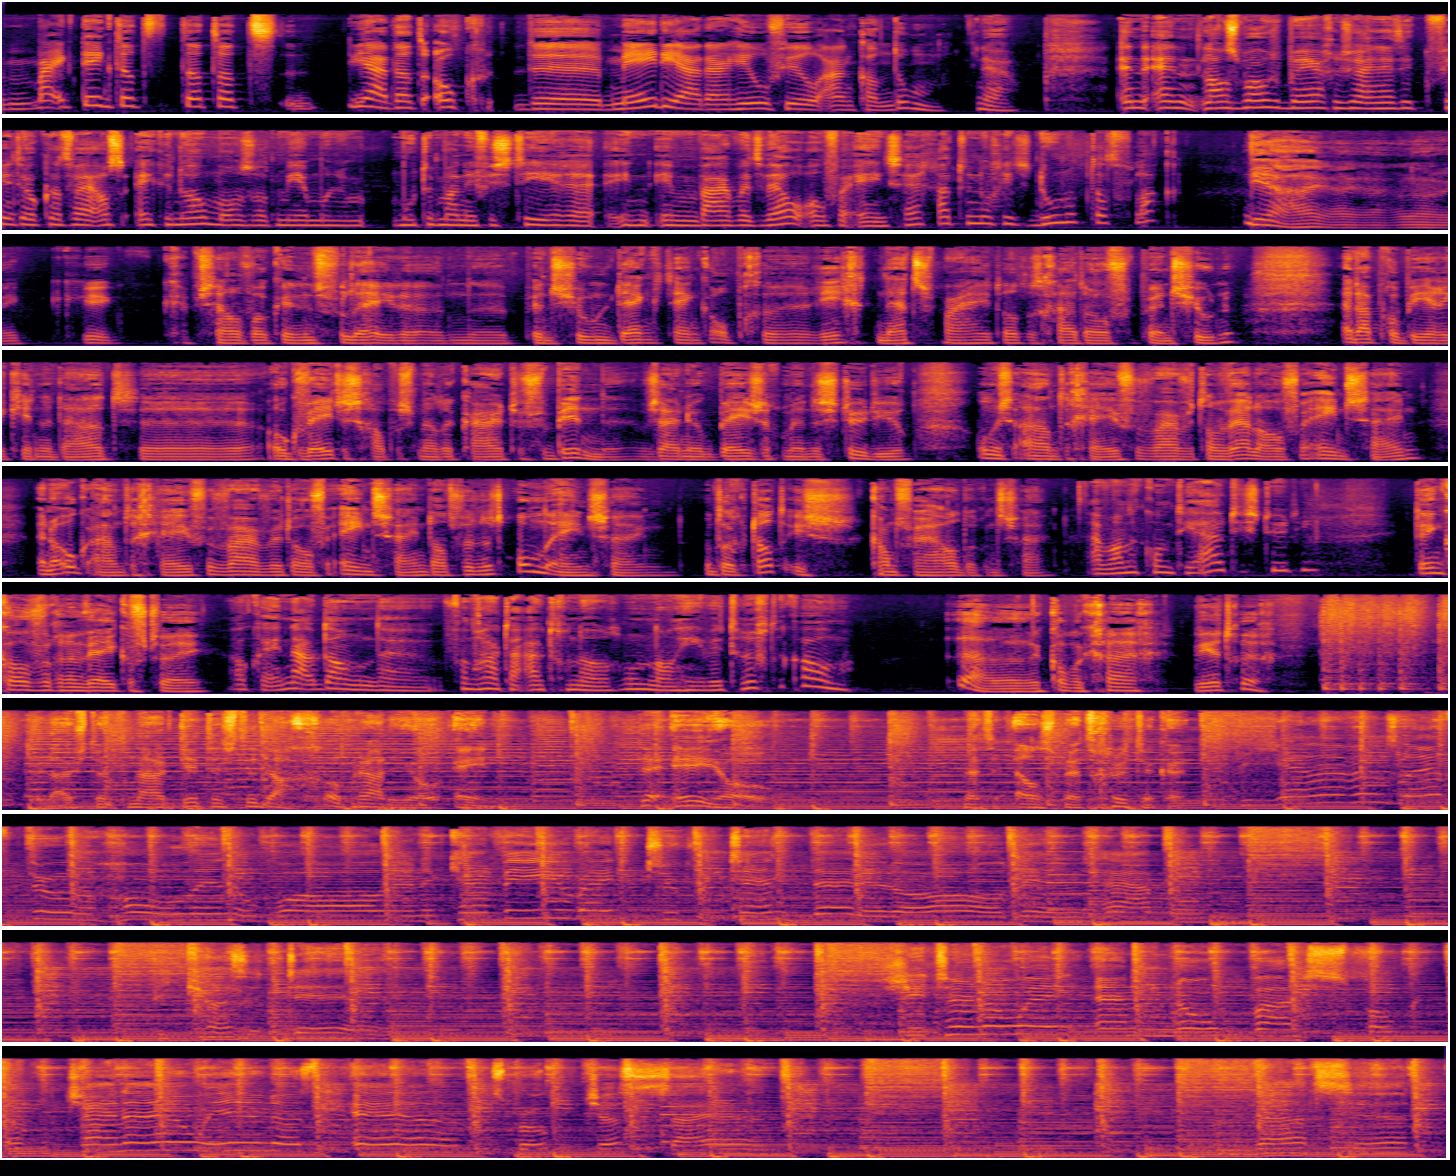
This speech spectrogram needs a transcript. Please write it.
maar ik denk dat, dat, dat, ja, dat ook de media daar heel veel aan kan doen. Ja. En, en Lans Boosberg, u zei net, ik vind ook dat wij als economen ons wat meer mo- moeten manifesteren in, in waar we het wel over eens zijn. Gaat u nog iets doen op dat vlak? Ja, ja, ja. Nou, ik, ik heb zelf ook in het verleden een uh, pensioendenktank opgericht. Netspaar heet dat, het gaat over pensioenen. En daar probeer ik inderdaad uh, ook wetenschappers met elkaar te verbinden. We zijn nu ook bezig met een studie om eens aan te geven waar we het dan wel over eens zijn. En ook aan te geven waar we het over eens zijn dat we het oneens zijn. Want ook dat is, kan verhelderend zijn. En wanneer komt die uit, die studie? Ik denk over een week of twee. Oké, okay, nou dan uh, van harte uitgenodigd om dan hier weer terug te komen. Ja, dan kom ik graag weer terug. Naar Dit is de Dag op Radio 1. De EO. Met Elsbeth Grutteke. She turned away and nobody spoke of china windows, elephants broke, just silence. That's it.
